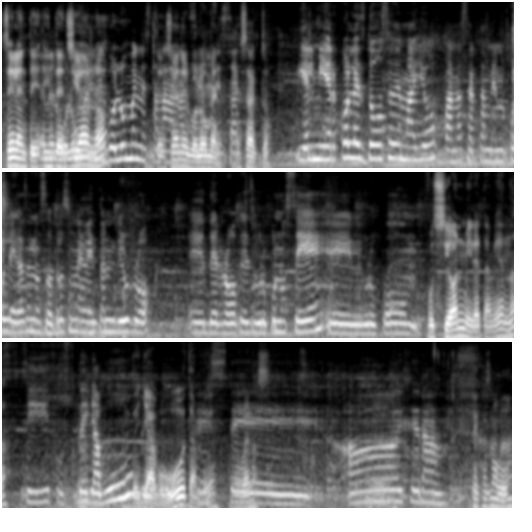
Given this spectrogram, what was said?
Sí, la inte- En el intención, volumen. ¿no? el volumen está la Intención y el volumen. exacto. Exacto. Y el miércoles 12 de mayo van a hacer también colegas de nosotros un evento en Little Rock, eh, de rock, es el grupo No sé, el grupo, Fusión, mire también, ¿no? sí, pues, de Yabu. De Yabu también. Este, Muy buenos. Ay, Gera. Texas no ¿verdad?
